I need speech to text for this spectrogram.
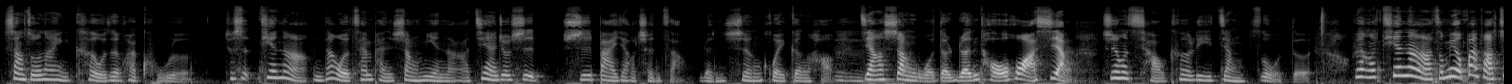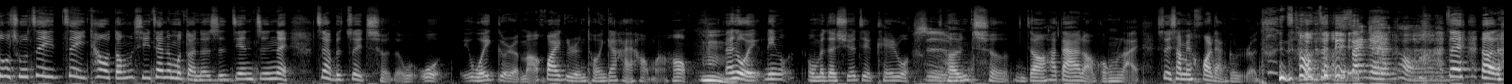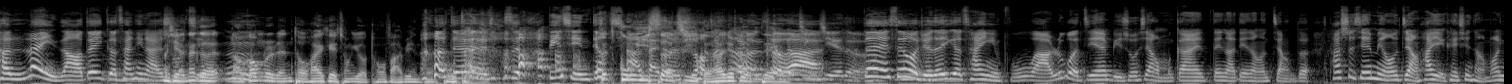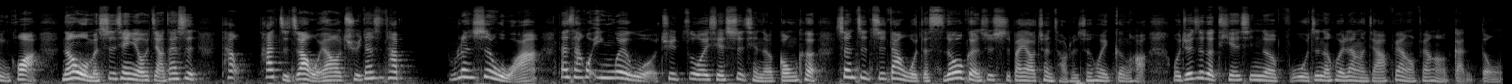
上桌那一刻我真的快哭了。就是天哪，你知道我的餐盘上面啊，竟然就是。失败要趁早，人生会更好。嗯、加上我的人头画像是用巧克力酱做的，我想天哪，怎么有办法做出这这一套东西，在那么短的时间之内？这还不是最扯的，我我。我一个人嘛，画一个人头应该还好嘛，哈。嗯。但是我另我们的学姐 K 若是很扯，你知道，她带她老公来，所以上面画两个人，你知道，对，三个人头，对，很很累，你知道，对一个餐厅来说，而且那个老公的人头还可以从有头发变成 秃头，对，就是冰淇淋掉下来的时候，他就变很可爱，进阶的。对，所以我觉得一个餐饮服务啊，如果今天比如说像我们刚才 Dana 店长讲的，他事先没有讲，他也可以现场帮你画，然后我们事先有讲，但是他他只知道我要去，但是他。不认识我啊，但是他会因为我去做一些事前的功课，甚至知道我的 slogan 是“失败要趁早，人生会更好”。我觉得这个贴心的服务真的会让人家非常非常的感动。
